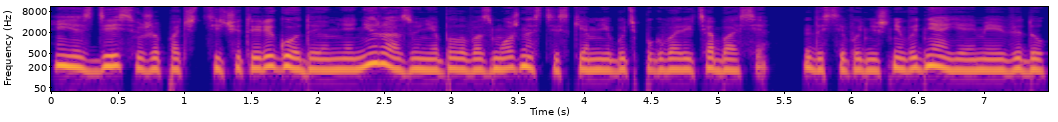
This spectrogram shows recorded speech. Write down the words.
Я здесь уже почти четыре года, и у меня ни разу не было возможности с кем-нибудь поговорить об Асе. До сегодняшнего дня я имею в виду.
